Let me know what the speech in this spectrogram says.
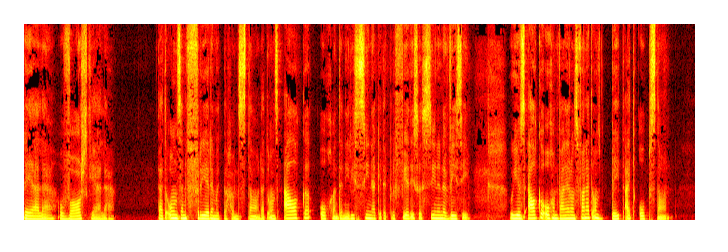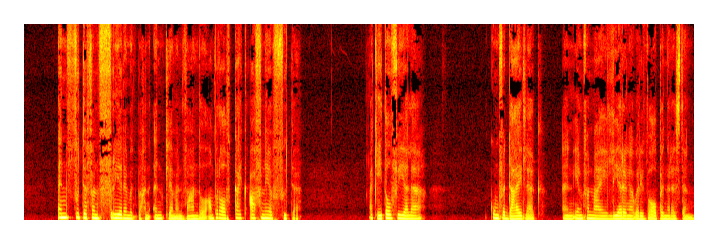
sê hulle of waarsku hulle dat ons in vrede moet begin staan, dat ons elke oggend in hierdie sien ek het ek profeties gesien in 'n visie hoe ons elke oggend wanneer ons vanuit ons bed uit opstaan in voete van vrede moet begin inklim en wandel, amper half kyk af na jou voete. Ek het al vir julle kom verduidelik in een van my leringe oor die wapenrusting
